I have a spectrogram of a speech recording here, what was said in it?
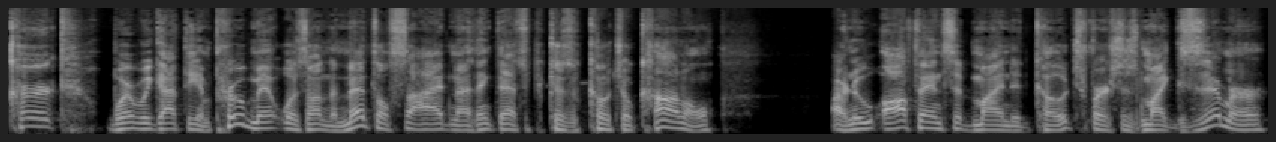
Kirk, where we got the improvement was on the mental side and I think that's because of Coach O'Connell our new offensive minded coach versus Mike Zimmer,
